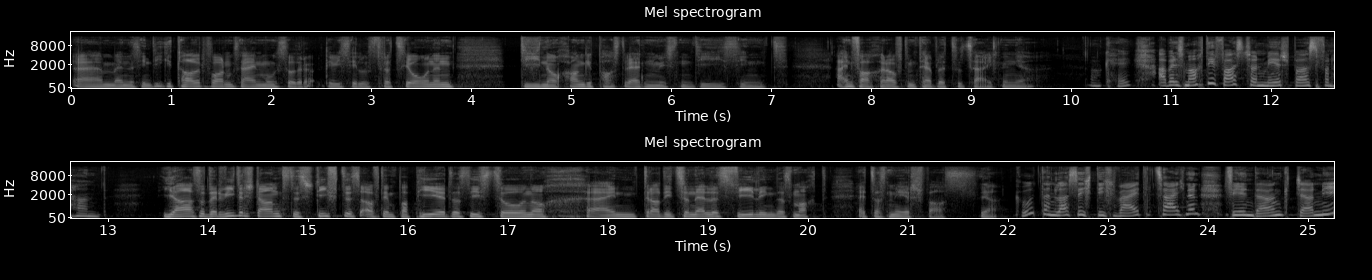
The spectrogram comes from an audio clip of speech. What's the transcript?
ähm, wenn es in digitaler Form sein muss oder gewisse Illustrationen, die noch angepasst werden müssen, die sind einfacher auf dem Tablet zu zeichnen, ja. Okay, aber es macht dir fast schon mehr Spaß von Hand. Ja, also der Widerstand des Stiftes auf dem Papier, das ist so noch ein traditionelles Feeling, das macht etwas mehr Spaß. Ja. Gut, dann lasse ich dich weiterzeichnen. Vielen Dank, Gianni.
